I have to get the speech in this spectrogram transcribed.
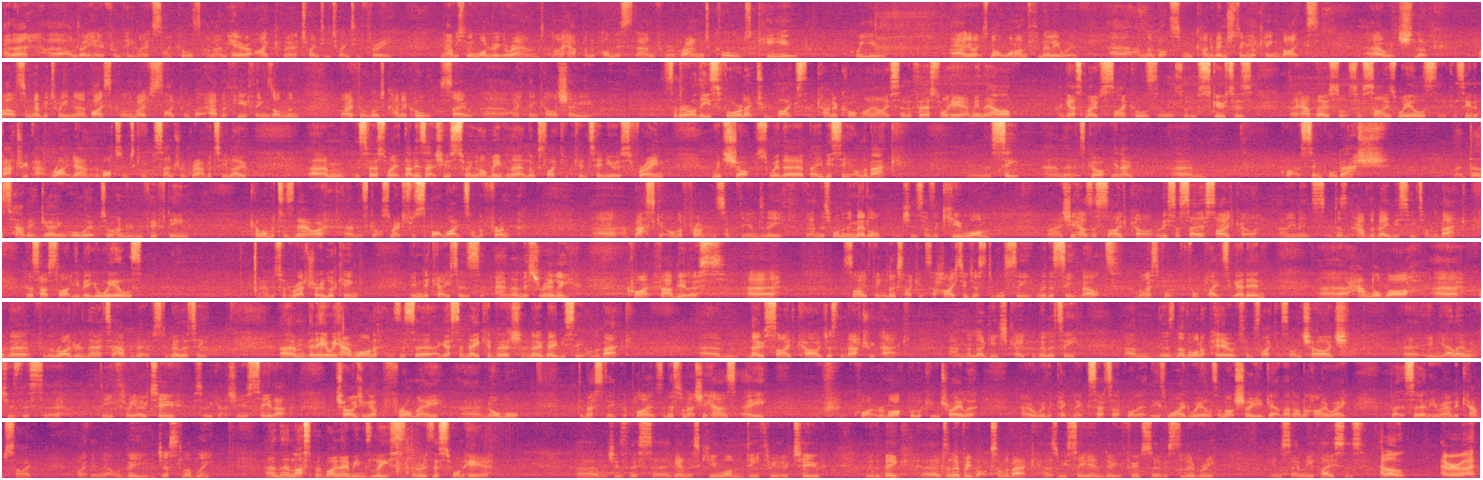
Hi there, uh, Andre here from Peak Motorcycles and I'm here at EICMA 2023. Now I've just been wandering around and I happened upon this stand from a brand called Qiyu. Qiyu. Uh, anyway, it's not one I'm familiar with uh, and I've got some kind of interesting looking bikes uh, which look, well, somewhere between a bicycle and a motorcycle but have a few things on them that I thought looked kind of cool so uh, I think I'll show you. So there are these four electric bikes that kind of caught my eye. So the first one here, I mean they are I guess motorcycles or sort of scooters, they have those sorts of size wheels. You can see the battery pack right down at the bottom to keep the centre of gravity low. Um, this first one, that is actually a swing arm, even though it looks like a continuous frame with shocks with a baby seat on the back, in the seat, and then it's got, you know, um, quite a simple dash. That does have it going all the way up to 115 kilometres an hour, and it's got some extra spotlights on the front, uh, a basket on the front and something underneath. Then there's one in the middle, which is, has a Q1 it actually has a sidecar, at least I say a sidecar. I mean, it doesn't have the baby seat on the back. It does have slightly bigger wheels, um, sort of retro-looking indicators, and then this really quite fabulous uh, side thing. It looks like it's a height adjustable seat with a seat belt, nice foot, foot plate to get in, uh, handlebar uh, for the for the rider in there to have a bit of stability. Um, then here we have one. Is this a, I guess a naked version? No baby seat on the back, um, no sidecar, just the battery pack and the luggage capability. Um, there's another one up here which looks like it's on charge uh, in yellow, which is this uh, D302. So we can actually just see that charging up from a uh, normal domestic appliance. And this one actually has a quite remarkable looking trailer uh, with a picnic set up on it, these wide wheels. I'm not sure you'd get that on a highway, but certainly around a campsite, I think that would be just lovely. And then last but by no means least, there is this one here, uh, which is this, uh, again, this Q1 D302 with a big uh, delivery box on the back, as we see in doing food service delivery in so many places. Hello, everyone.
